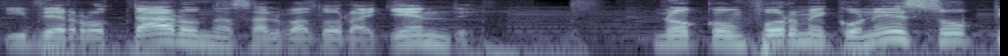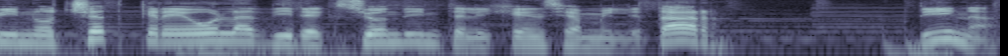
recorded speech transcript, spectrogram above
y derrotaron a Salvador Allende. No conforme con eso, Pinochet creó la Dirección de Inteligencia Militar, DINA,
